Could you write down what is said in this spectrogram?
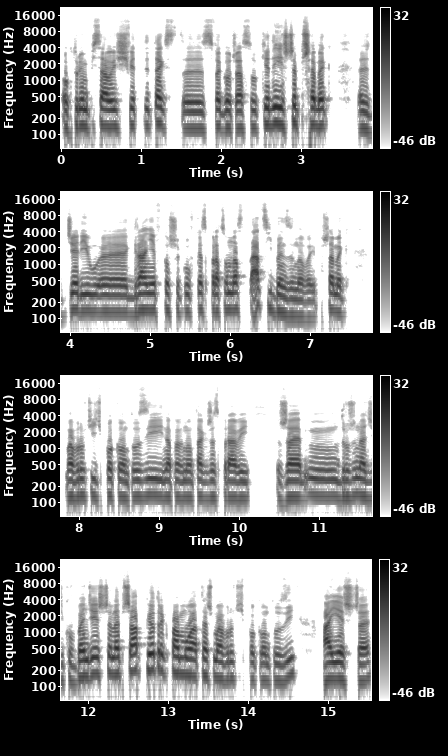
o którym pisałeś świetny tekst e, swego czasu, kiedy jeszcze Przemek dzielił granie w koszykówkę z pracą na stacji benzynowej. Przemek ma wrócić po kontuzji i na pewno także sprawi, że mm, drużyna Dzików będzie jeszcze lepsza. Piotrek Pamuła też ma wrócić po kontuzji, a jeszcze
